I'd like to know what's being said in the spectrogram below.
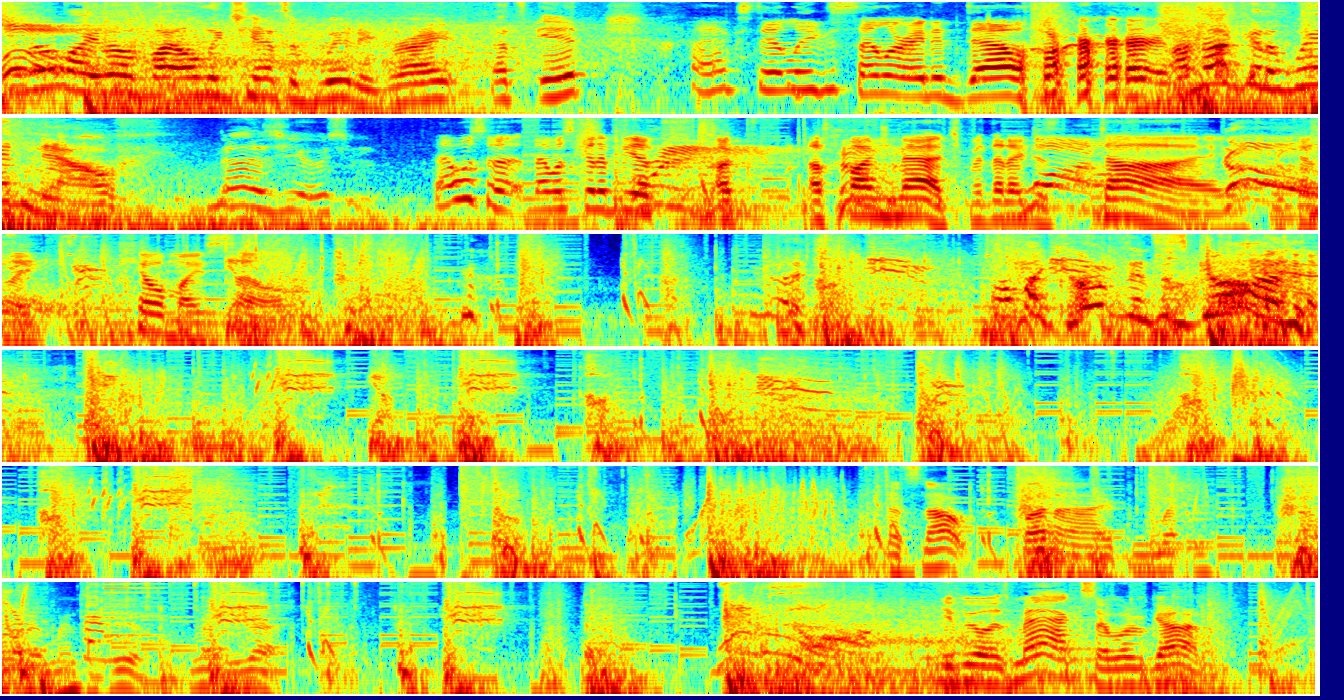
You know my, that was my only chance of winning, right? That's it? I accidentally accelerated downward. I'm not gonna win now. Not as Yoshi. That was a that was gonna be a, a, a fun match, but then I just died because I killed myself. All my confidence is gone! That's not fun. I meant, what I meant to do. I meant to do that. If it was Max, I would have gotten.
